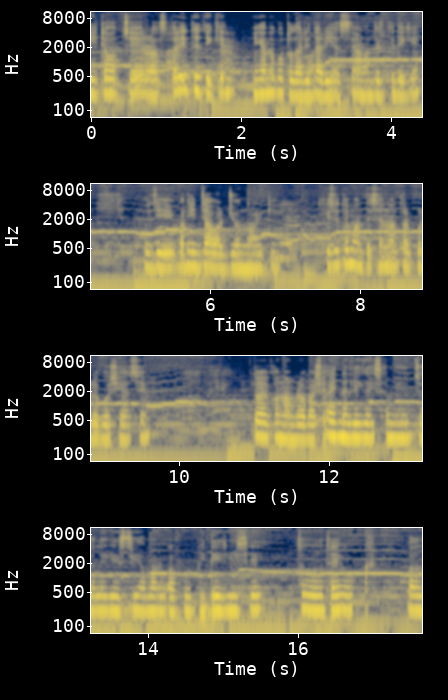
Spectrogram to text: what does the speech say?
এইটা হচ্ছে রাস্তার এতে দেখেন, এখানে কত গাড়ি দাঁড়িয়ে আছে আমাদেরকে দেখে। ওই যে মানে যাওয়ার জন্য আর কি। কিছুতে মানতেছে না, তারপরে বসে আছে। তো এখন আমরা বাসায় ফাইনালি গাইস আমি চলে গেছি আমার বাবুর বিদেশ। এসে তো যাই হোক, ভালো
